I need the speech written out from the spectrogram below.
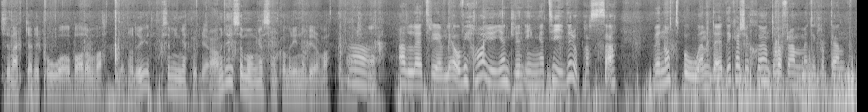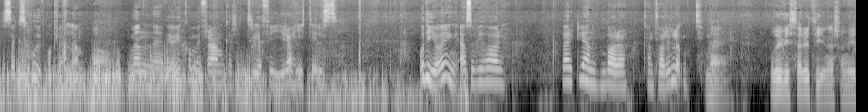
knackade på och bad om vatten. Och det är liksom inga problem. Ja, men det är så många som kommer in och ber om vatten här. Ja. Alla är trevliga och vi har ju egentligen inga tider att passa vid något boende. Det kanske är skönt att vara framme till klockan 6-7 på kvällen. Ja. Men eh, vi har ju kommit fram kanske 3-4 hittills. Och det gör inget. Alltså vi har verkligen bara kan ta det lugnt. Nej. Och det är vissa rutiner som vi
